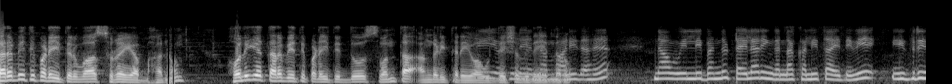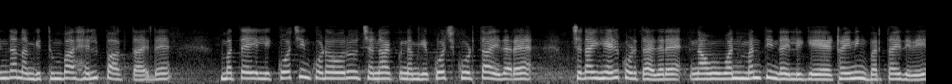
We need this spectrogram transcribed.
ತರಬೇತಿ ಪಡೆಯುತ್ತಿರುವ ಸುರಯ್ಯ ಭಾನು ಹೊಲಿಗೆ ತರಬೇತಿ ಪಡೆಯುತ್ತಿದ್ದು ಸ್ವಂತ ಅಂಗಡಿ ತೆರೆಯುವ ಉದ್ದೇಶವಿದೆ ಮಾಡಿದ್ದಾರೆ. ನಾವು ಇಲ್ಲಿ ಬಂದು ಟೈಲರಿಂಗ್ ಅನ್ನ ಕಲಿತಾ ಇದ್ದೀವಿ. ಇದರಿಂದ ನಮಗೆ ತುಂಬಾ ಹೆಲ್ಪ್ ಆಗ್ತಾ ಇದೆ. ಮತ್ತೆ ಇಲ್ಲಿ ಕೋಚಿಂಗ್ ಕೊಡೋರು ಚೆನ್ನಾಗಿ ನಮಗೆ ಕೋಚ್ ಕೊಡ್ತಾ ಇದ್ದಾರೆ. ಚೆನ್ನಾಗಿ ಹೇಳ್ಕೊಡ್ತಾ ಇದ್ದಾರೆ. ನಾವು ಒನ್ ಮಂತಿಂದ ಇಲ್ಲಿಗೆ ಟ್ರೈನಿಂಗ್ ಬರ್ತಾ ಇದ್ದೀವಿ.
